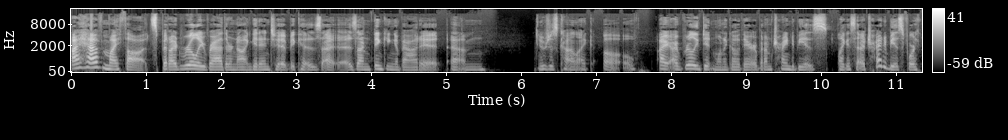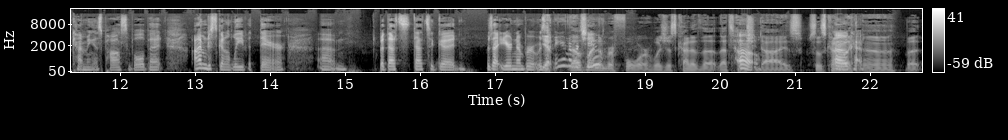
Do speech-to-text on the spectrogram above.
I have my thoughts, but I'd really rather not get into it because I, as I'm thinking about it, um, it was just kind of like, oh, I, I really didn't want to go there, but I'm trying to be as, like I said, I try to be as forthcoming as possible, but I'm just going to leave it there. Um, but that's that's a good. Was that your number? Was yeah, that your number that was two? my number four. Was just kind of the that's how she Oh. dies. So it's kind of Oh, like, okay. uh, but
